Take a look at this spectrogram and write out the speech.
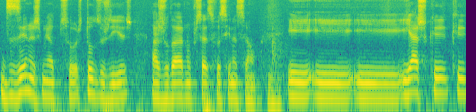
dezenas de milhares de pessoas todos os dias a ajudar no processo de vacinação. E, e, e, e, acho que, que,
